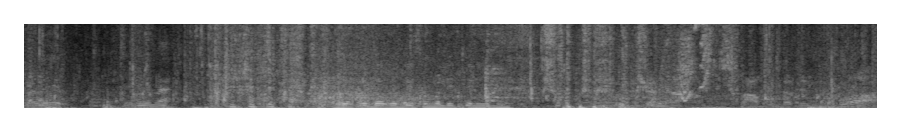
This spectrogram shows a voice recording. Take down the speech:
palit. Sige na. Malaki daw kunti sa malit kanina. Sabon natin mo ah.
